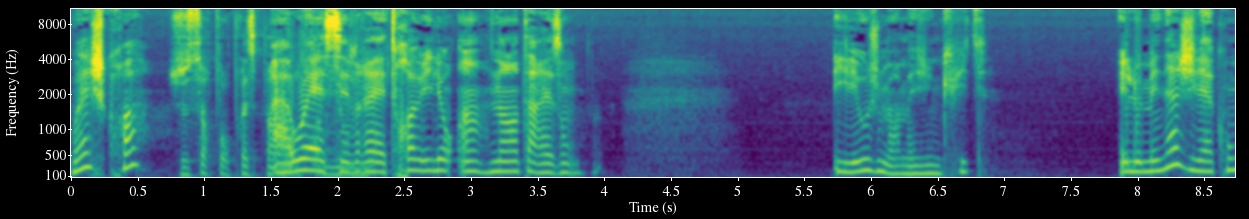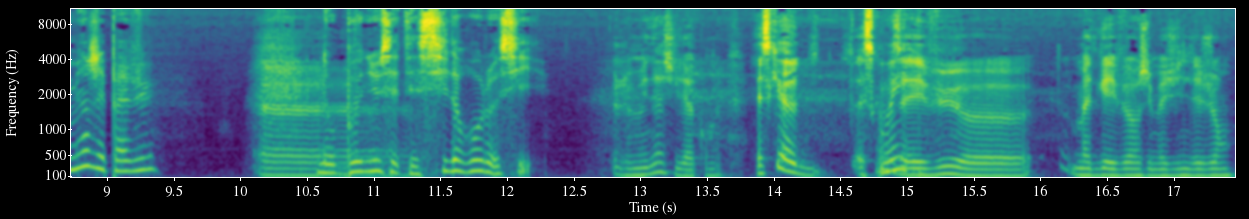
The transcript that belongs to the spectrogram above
Ouais, je crois. Je sors pour presque pas Ah un ouais, million c'est vrai, 3 millions 1. Non, non, t'as raison. Il est où je me remets d'une cuite? Et le ménage, il est à combien J'ai pas vu. Euh, Nos bonus étaient si drôles aussi. Le ménage, il est à combien? Est-ce que, est-ce que Oui. vous avez vu euh, MacGyver, j'imagine, les gens?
